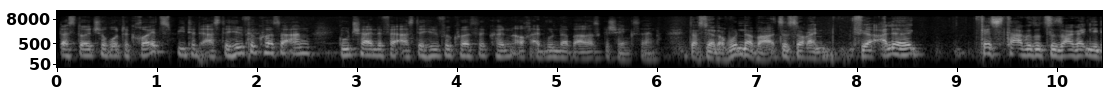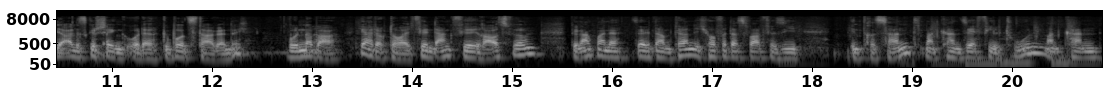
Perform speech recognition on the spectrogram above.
Das Deutsche Rote Kreuz bietet Erste-Hilfe-Kurse an. Gutscheine für Erste-Hilfe-Kurse können auch ein wunderbares Geschenk sein. Das wäre doch wunderbar. Es ist doch ein, für alle Festtage sozusagen ein ideales Geschenk oder Geburtstage, nicht? Wunderbar. Ja, Dr. Holt, vielen Dank für Ihre Ausführungen. Vielen Dank, meine sehr geehrten Damen und Herren. Ich hoffe, das war für Sie interessant. Man kann sehr viel tun. Man kann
